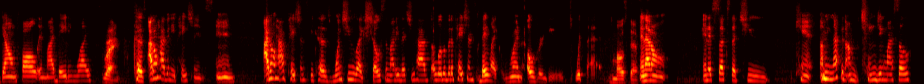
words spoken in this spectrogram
downfall in my dating life. Right. Because I don't have any patience, and I don't have patience because once you like show somebody that you have a little bit of patience, they like run over you with that. Most definitely. And I don't and it sucks that you can't i mean not that i'm changing myself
